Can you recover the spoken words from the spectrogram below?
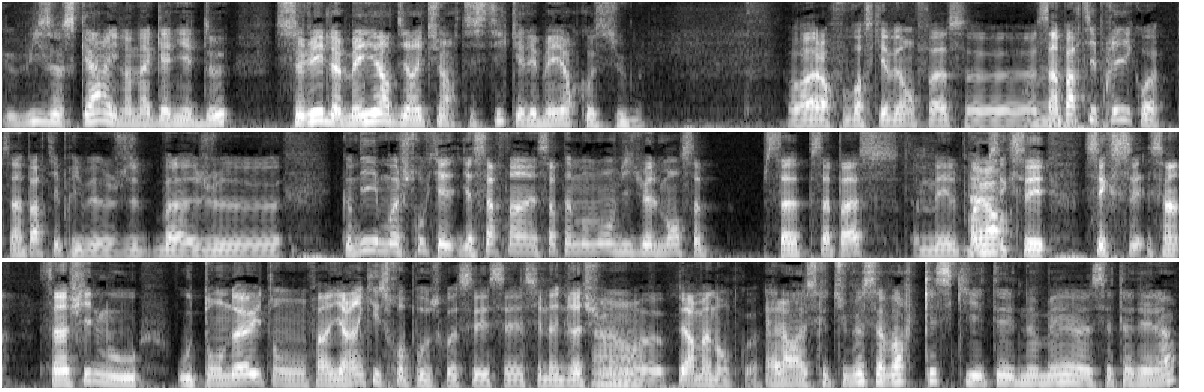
8 Oscars, il en a gagné 2. Celui de la meilleure direction artistique et les meilleurs costumes. Ouais, alors faut voir ce qu'il y avait en face. euh, Ouais. C'est un parti pris, quoi. C'est un parti pris. Euh, Je, voilà, je. Comme dit, moi je trouve qu'il y a, il y a certains, certains moments visuellement ça, ça, ça passe, mais le problème Alors- c'est que c'est, un, un film où, où ton œil, ton, enfin il y a rien qui se repose, quoi. C'est, une agression Alors- euh, permanente, quoi. Alors, est-ce que tu veux savoir qu'est-ce qui était nommé euh, cette année-là?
